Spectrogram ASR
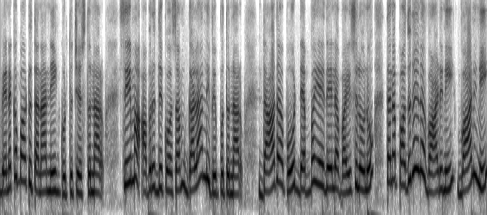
వెనుకబాటుతనాన్ని గుర్తు చేస్తున్నారు. సీమ అభివృద్ధి కోసం గళాన్ని విప్పుతున్నారు. దాదాపు డెబ్బై ఐదేళ్ళ వయసులోనూ తన పదునైన వాడిని వాణిని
